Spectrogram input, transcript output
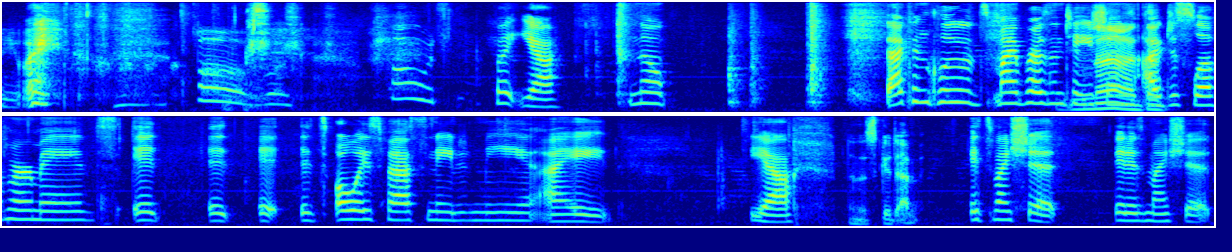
anyway, oh, fuck. Oh, it's... But yeah, nope. that concludes my presentation. No, I just love mermaids. It it it it's always fascinated me. I yeah, No, that's good. Um, it's my shit. It is my shit.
